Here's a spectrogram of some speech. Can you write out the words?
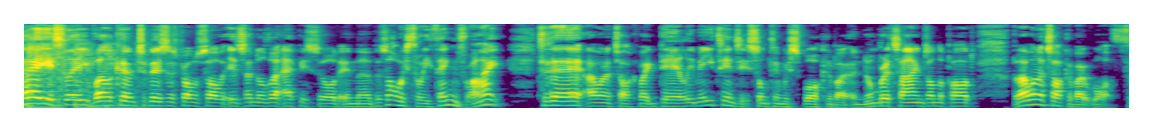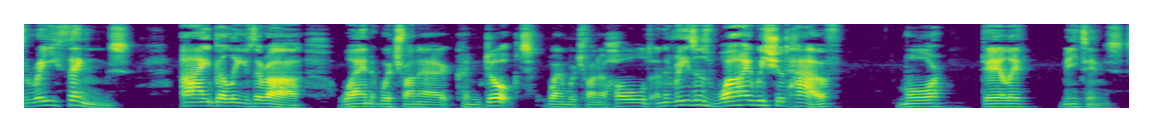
Hey, it's Lee. Welcome to Business Problem Solving. It's another episode in the. There's always three things, right? Today, I want to talk about daily meetings. It's something we've spoken about a number of times on the pod, but I want to talk about what three things I believe there are when we're trying to conduct, when we're trying to hold, and the reasons why we should have more daily meetings.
